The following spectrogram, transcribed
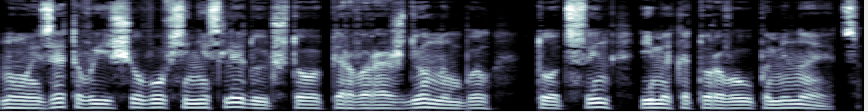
Но из этого еще вовсе не следует, что перворожденным был тот сын, имя которого упоминается.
